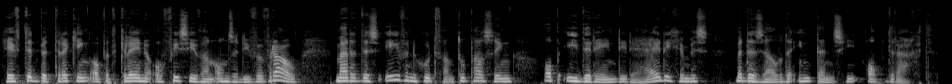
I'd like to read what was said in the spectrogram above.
heeft dit betrekking op het kleine officie van onze lieve vrouw, maar het is even goed van toepassing op iedereen die de heilige mis met dezelfde intentie opdraagt.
